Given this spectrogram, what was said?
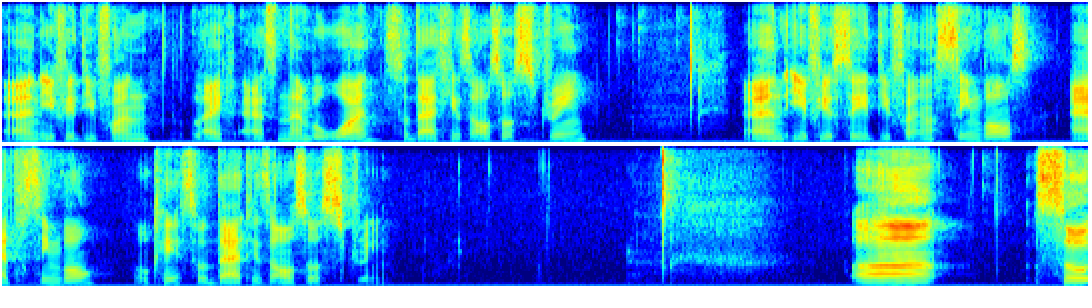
And if you define like as number one, so that is also a string. And if you say define a symbols, add symbol, okay, so that is also a string. Uh, so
